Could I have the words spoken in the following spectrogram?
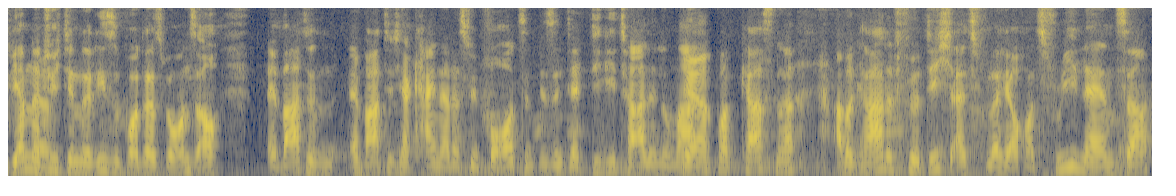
Wir haben natürlich den riesen Vorteil, dass bei uns auch erwartet, erwartet ja keiner, dass wir vor Ort sind. Wir sind der digitale Nomaden-Podcast. Ne? Aber gerade für dich als vielleicht auch als Freelancer,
